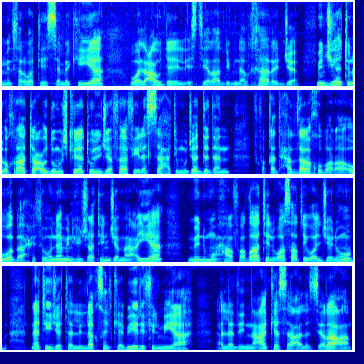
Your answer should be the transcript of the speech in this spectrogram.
من ثروته السمكية والعودة للاستيراد من الخارج. من جهة أخرى تعود مشكلة الجفاف إلى الساحة مجددا فقد حذر خبراء وباحثون من هجرة جماعية من محافظات الوسط والجنوب نتيجة للنقص الكبير في المياه الذي انعكس على الزراعة.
